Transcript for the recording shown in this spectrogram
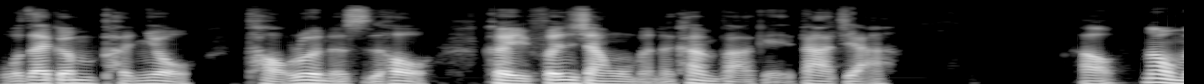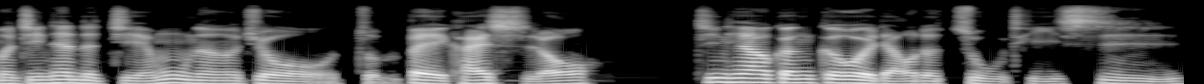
我在跟朋友讨论的时候，可以分享我们的看法给大家。好，那我们今天的节目呢，就准备开始喽。今天要跟各位聊的主题是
